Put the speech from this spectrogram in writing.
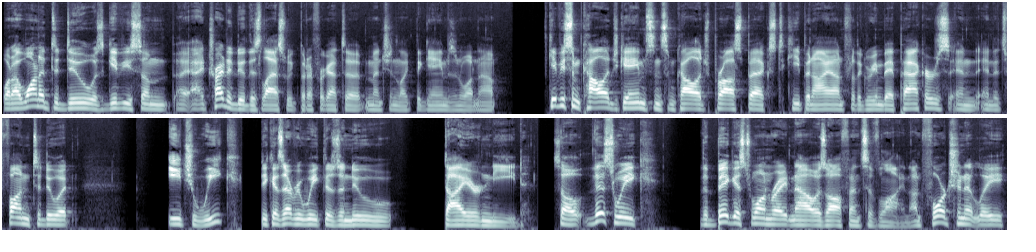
what I wanted to do was give you some. I, I tried to do this last week, but I forgot to mention like the games and whatnot. Give you some college games and some college prospects to keep an eye on for the Green Bay Packers, and and it's fun to do it each week because every week there's a new dire need. So this week, the biggest one right now is offensive line. Unfortunately,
